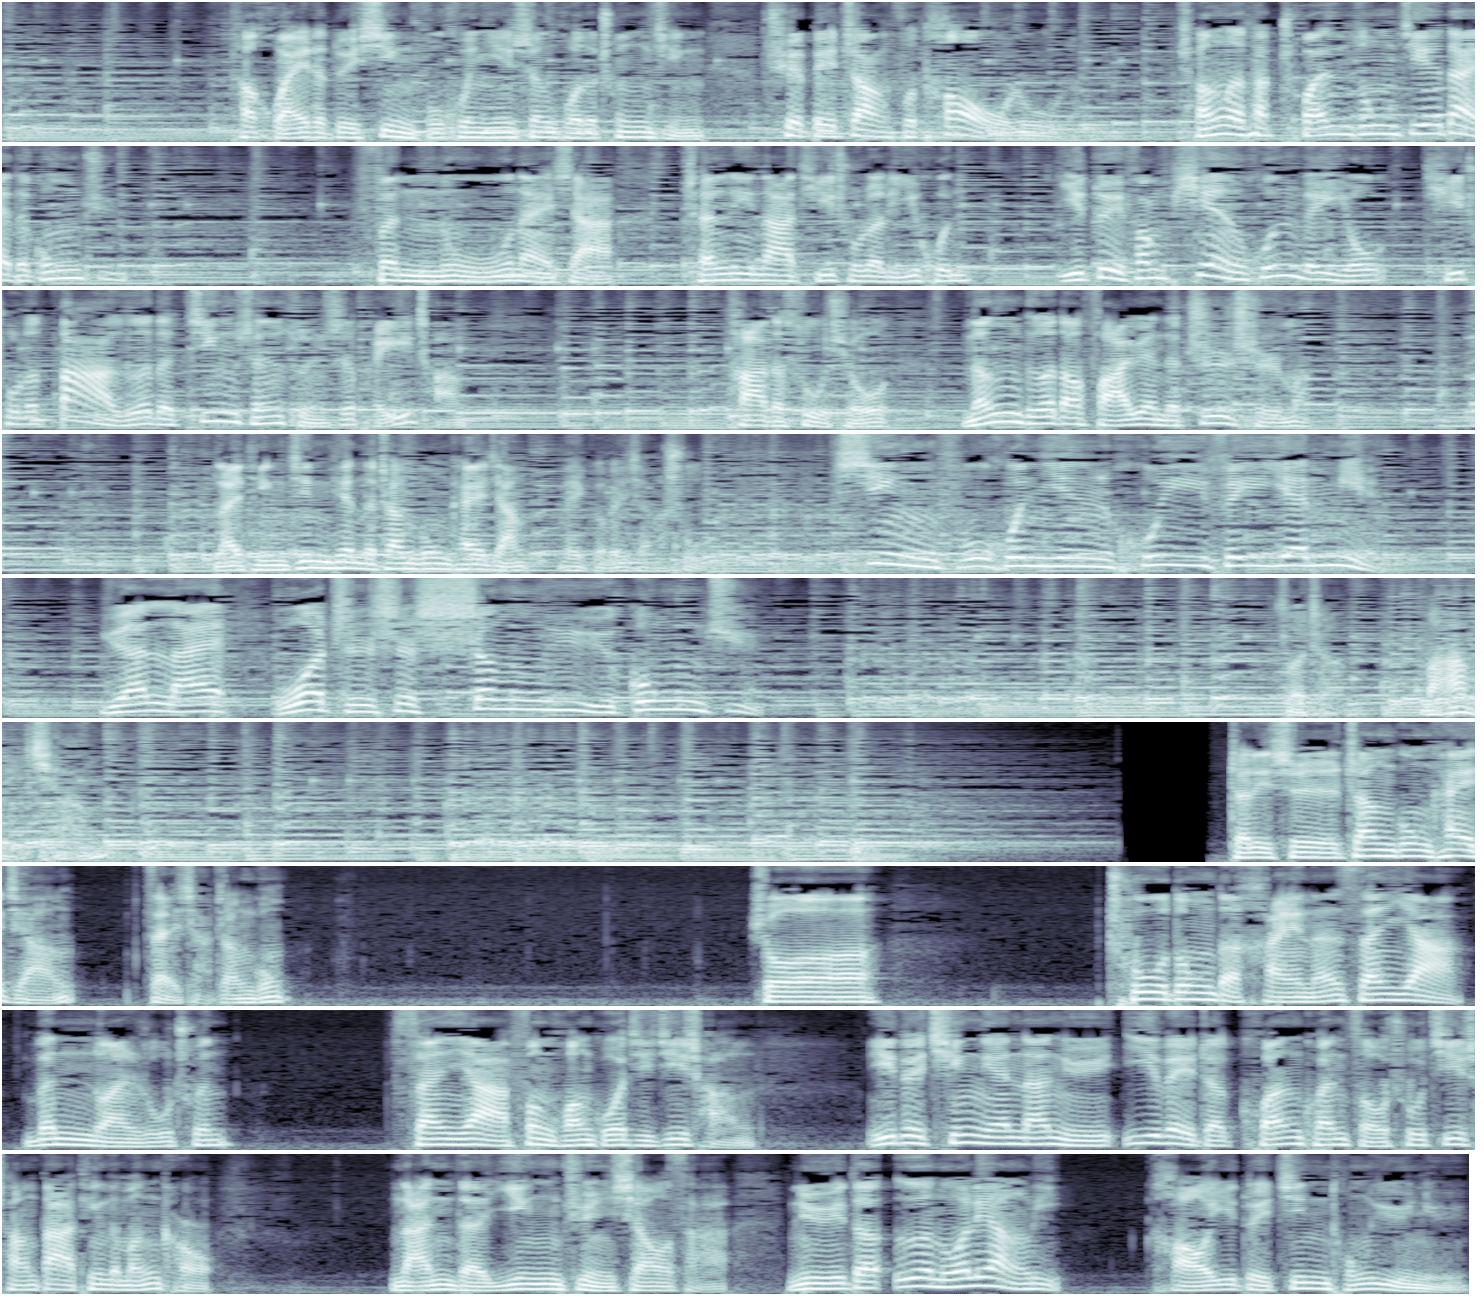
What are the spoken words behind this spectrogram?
她怀着对幸福婚姻生活的憧憬，却被丈夫套路了，成了她传宗接代的工具。愤怒无奈下，陈丽娜提出了离婚。以对方骗婚为由，提出了大额的精神损失赔偿。他的诉求能得到法院的支持吗？来听今天的张公开讲，为各位讲述：幸福婚姻灰飞烟灭，原来我只是生育工具。作者马伟强。这里是张公开讲，在下张公。说，初冬的海南三亚温暖如春，三亚凤凰国际机场，一对青年男女依偎着款款走出机场大厅的门口，男的英俊潇洒，女的婀娜靓丽，好一对金童玉女。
